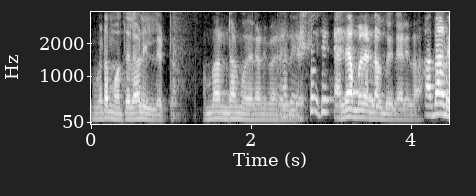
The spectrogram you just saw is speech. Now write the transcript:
ഇവിടെ മുതലാളി ഇല്ല കേട്ടോ. നമ്മൾ രണ്ടാം മുതലാളിമാരല്ലേ അല്ല നമ്മൾ രണ്ടാം തൊഴിലാളികളാണ് അതാണ്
